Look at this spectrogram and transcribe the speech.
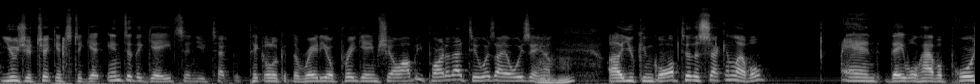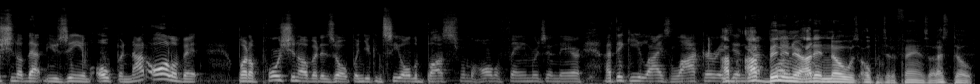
use your tickets to get into the gates and you take take a look at the radio pregame show, I'll be part of that too, as I always am. Uh, you can go up to the second level, and they will have a portion of that museum open. Not all of it, but a portion of it is open. You can see all the busts from the Hall of Famers in there. I think Eli's locker is I've, in. there. I've been in there. I didn't know it was open to the fans, so that's dope.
